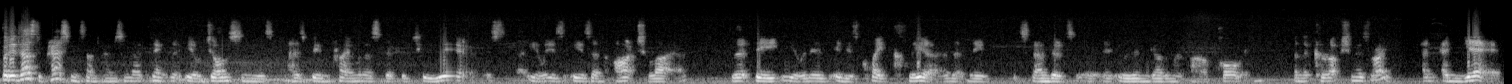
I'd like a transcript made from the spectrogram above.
But it does depress me sometimes when I think that you know Johnson is, has been prime minister for two years. Uh, you know, is is an arch liar. That the you know it is, it is quite clear that the standards uh, within government are appalling, and that corruption is right. And and yet,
